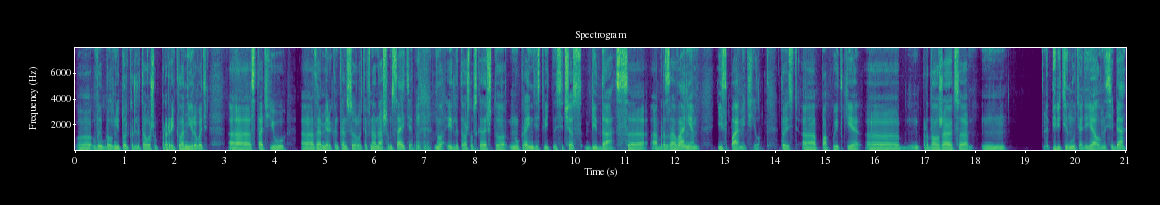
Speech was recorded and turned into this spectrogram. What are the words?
э, выбрал? Не только для того, чтобы прорекламировать э, статью э, The American Conservative на нашем сайте, но и для того, чтобы сказать, что на Украине действительно сейчас беда с образованием и с памятью. То есть э, попытки э, продолжаются перетянуть одеяло на себя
